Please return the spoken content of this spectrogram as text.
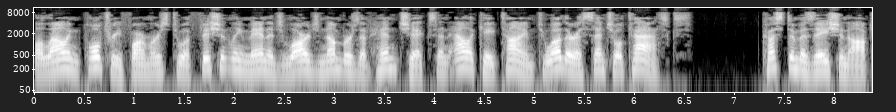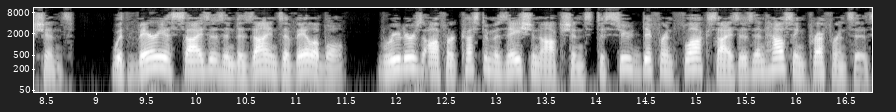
allowing poultry farmers to efficiently manage large numbers of hen chicks and allocate time to other essential tasks. Customization options. With various sizes and designs available, brooders offer customization options to suit different flock sizes and housing preferences.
